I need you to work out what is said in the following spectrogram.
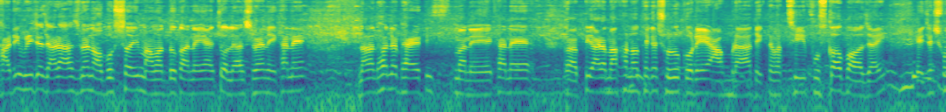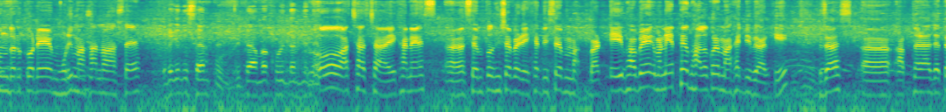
হার্ডিং ব্রিজে যারা আসবেন অবশ্যই মামার দোকানে চলে আসবেন। এখানে নানা ধরনের ভ্যারাইটিস মানে এখানে পেয়ারা মাখানো থেকে শুরু করে আমরা দেখতে পাচ্ছি ফুচকাও পাওয়া যায়। এই যে সুন্দর করে মুড়ি মাখানো আছে। এটা কিন্তু স্যাম্পল এটা আমরা খরিদ্দারকে। ও আচ্ছা আচ্ছা এখানে স্যাম্পল হিসাবে রেখে দিছে বাট এইভাবে মানে এতে ভালো করে মাখাই দিবে আর কি। জাস্ট আপনারা যাতে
